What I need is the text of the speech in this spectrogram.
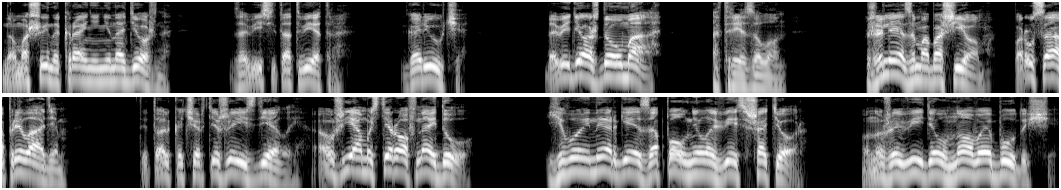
Но машина крайне ненадежна, зависит от ветра, горюче. Доведешь до ума, отрезал он. Железом обошьем, паруса приладим. Ты только чертежи сделай, а уж я мастеров найду. Его энергия заполнила весь шатер. Он уже видел новое будущее.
